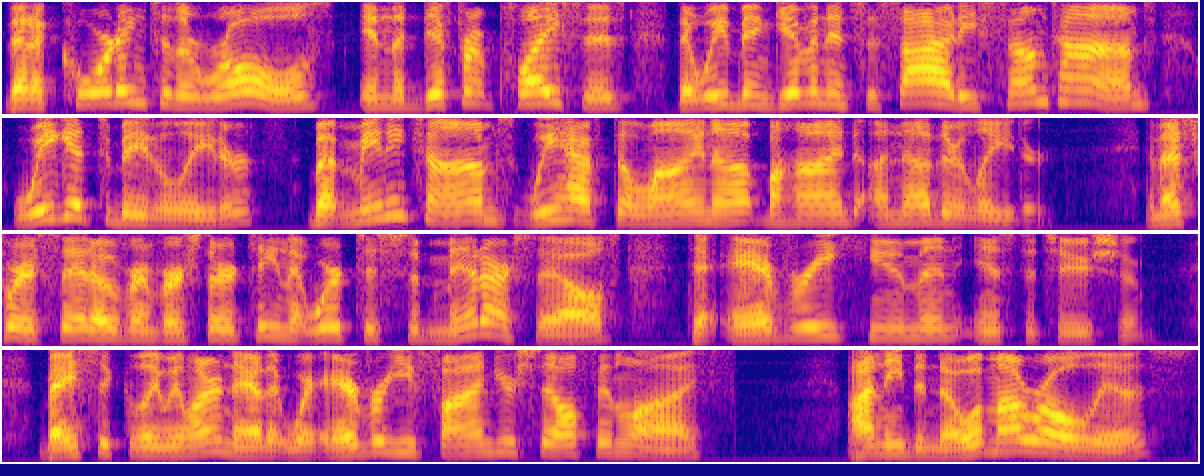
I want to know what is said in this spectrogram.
that according to the roles in the different places that we've been given in society, sometimes we get to be the leader, but many times we have to line up behind another leader. And that's where it said over in verse 13 that we're to submit ourselves to every human institution. Basically, we learn there that wherever you find yourself in life, I need to know what my role is,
